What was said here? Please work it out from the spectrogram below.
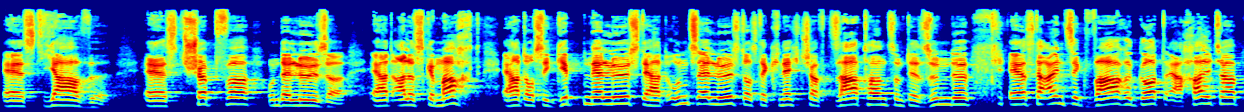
er ist Jahwe, er ist Schöpfer und Erlöser. Er hat alles gemacht. Er hat aus Ägypten erlöst. Er hat uns erlöst aus der Knechtschaft Satans und der Sünde. Er ist der einzig wahre Gott, Erhalter,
